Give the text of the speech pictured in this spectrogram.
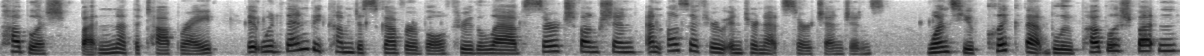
Publish button at the top right, it would then become discoverable through the lab's search function and also through internet search engines. Once you click that blue Publish button,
